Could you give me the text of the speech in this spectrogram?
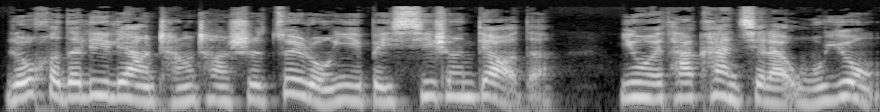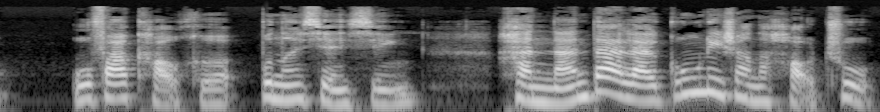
柔和的力量常常是最容易被牺牲掉的，因为它看起来无用、无法考核、不能显形，很难带来功利上的好处。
